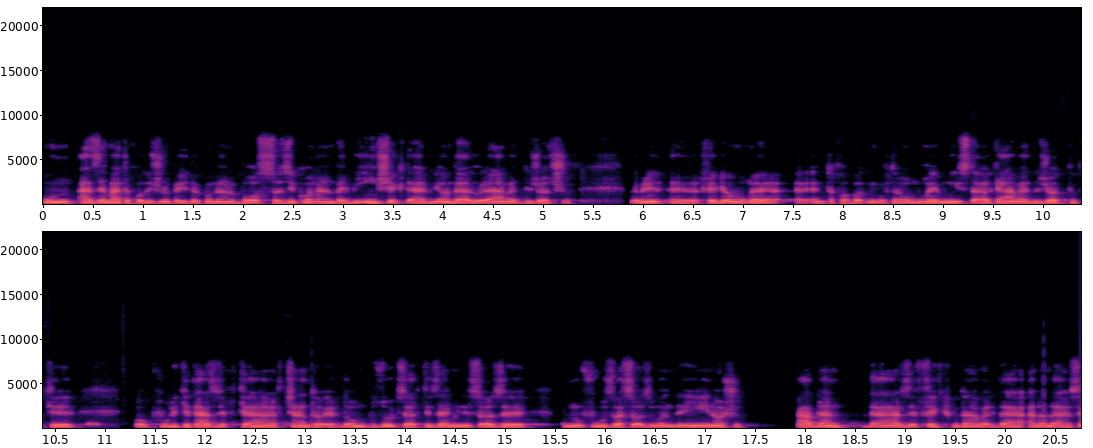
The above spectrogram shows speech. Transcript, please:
اون عظمت خودشون رو پیدا کنن و بازسازی کنن و به این شکل در بیان در دوره احمد نژاد شد. ببینید خیلی موقع انتخابات می‌گفتن مهم نیست در حال که احمد نژاد بود که با پولی که تزریق کرد چند تا اقدام بزرگ زد که زمین ساز نفوذ و سازماندهی اینا شد. قبلا در عرض فکر بودن ولی در الان در عرض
